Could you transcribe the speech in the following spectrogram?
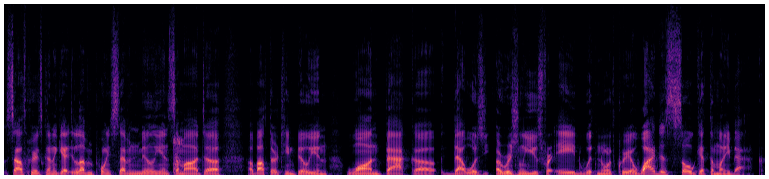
South Korea is going to get 11.7 million, some odd, uh, about 13 billion won back uh, that was originally used for aid with North Korea. Why does Seoul get the money back?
